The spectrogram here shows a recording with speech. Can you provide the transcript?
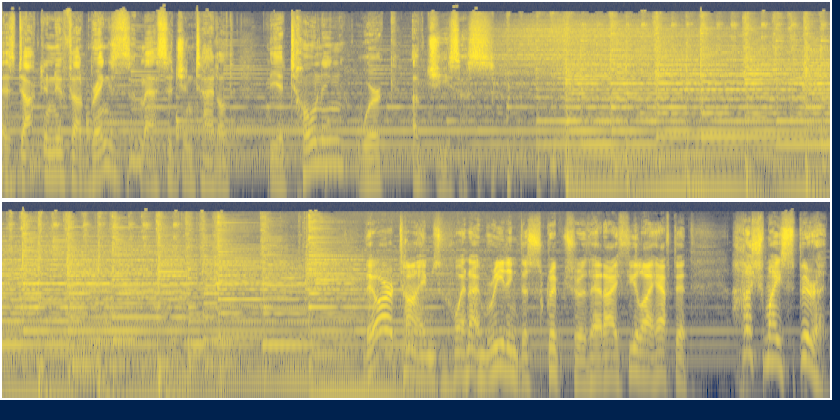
as Dr. Neufeld brings us a message entitled, The Atoning Work of Jesus. There are times when I'm reading the scripture that I feel I have to hush my spirit.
